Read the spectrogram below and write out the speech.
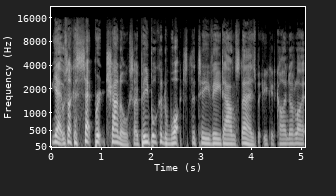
yeah, it was like a separate channel, so people could watch the TV downstairs, but you could kind of like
